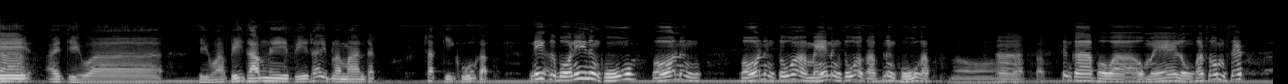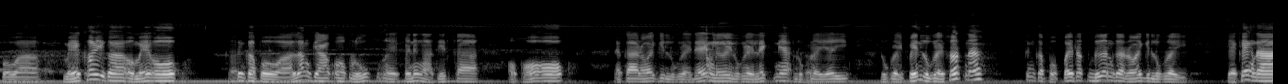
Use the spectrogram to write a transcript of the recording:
ก็ไอ้ที่ว่าที่ว่าปีทำนี่ปีได้ประมาณสักสักกี่ขูครับ นี่คือโบนี่หนึ่งขูพอหนึ่งพอหนึ่งตัวแม่หนึ่งตัวครับหนึ่งขูครับอ๋ออ่าครับครับซึ่งก็เพราะว่าเอาแม่ลงผสมเสร็จเพราะว่าแม่ไข่ก็เอาแม่ออกครับซึ่งก็เพราะว่าหลังจากออกลูกในไปหนึ่งอาทิตย์ก็เอาพอออกแล้วก็ร้อยกินลูกไรแดงเลยลูกไรเล็กเนี้ยลูกไรไอ้ลูกไรเป็นลูกไรสดนะซึ่งก็ปลไปสักเดือนก็ร้อยกินลูกไรแจกแข้งได้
